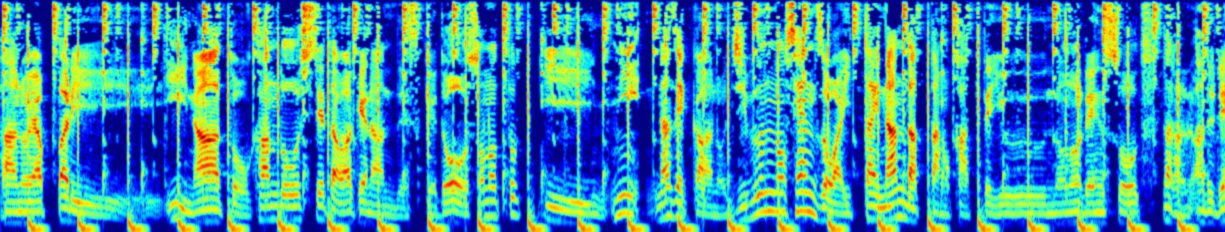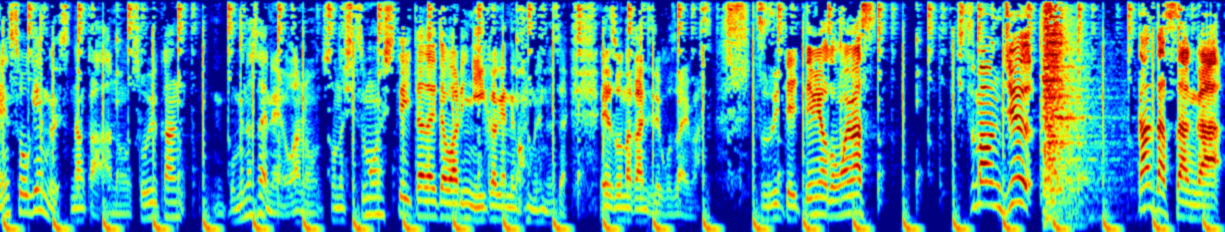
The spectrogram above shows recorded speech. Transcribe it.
あの、やっぱり、いいなぁと感動してたわけなんですけど、その時になぜかあの、自分の先祖は一体何だったのかっていうのの連想、だからあれ連想ゲームです。なんかあの、そういう感じ、ごめんなさいね。あの、その質問していただいた割にいい加減で ごめんなさい。えーそんな感じでございます。続いて行ってみようと思います。質問 10! カンタスさんが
